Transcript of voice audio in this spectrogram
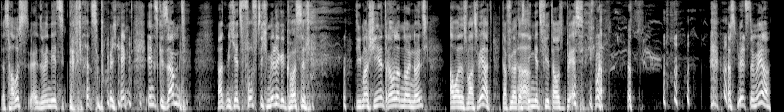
Das Haus, also wenn jetzt das ganze Projekt insgesamt hat mich jetzt 50 Mille gekostet. Die Maschine 399, aber das war's wert. Dafür hat das Ja. Ding jetzt 4000 PS. Ich meine, was willst du mehr?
